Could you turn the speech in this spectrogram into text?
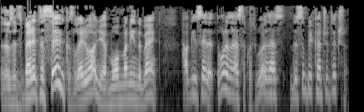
And it's better to sin because later on you have more money in the bank. How can you say that? The one doesn't ask the question. One ask, there's simply a contradiction.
